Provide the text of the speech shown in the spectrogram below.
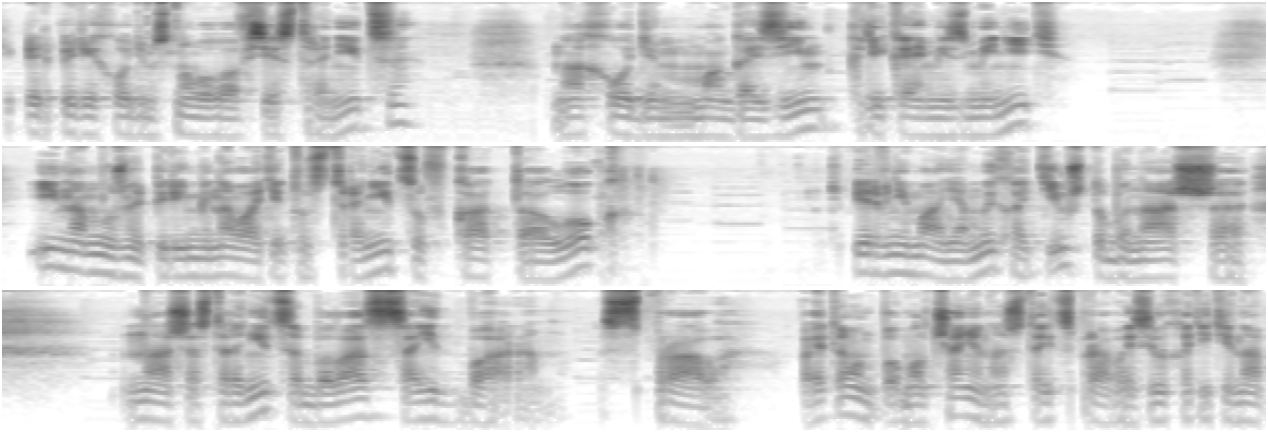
Теперь переходим снова во все страницы, находим магазин, кликаем «Изменить». И нам нужно переименовать эту страницу в каталог. Теперь внимание, мы хотим, чтобы наша, наша страница была с сайдбаром справа. Поэтому он по умолчанию у нас стоит справа. Если вы хотите на,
